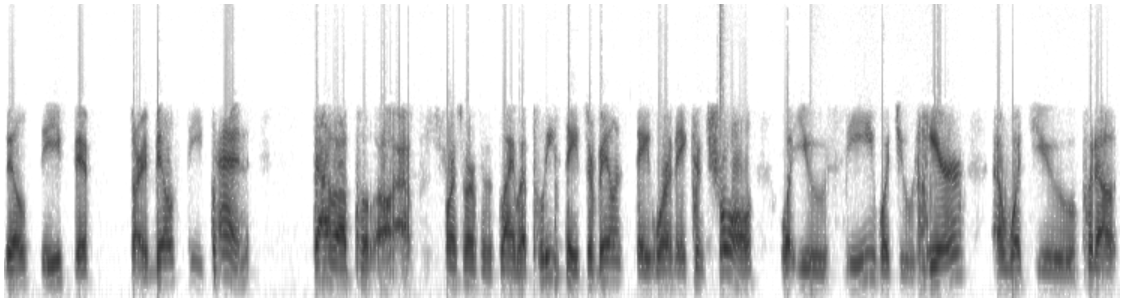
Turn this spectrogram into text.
Bill C. Fifth, sorry, Bill C. Ten, to have a uh, for the slang, but police state, surveillance state, where they control what you see, what you hear, and what you put out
